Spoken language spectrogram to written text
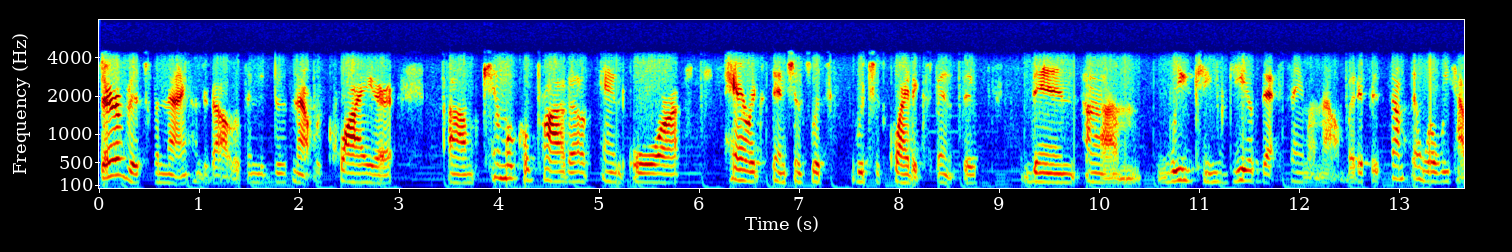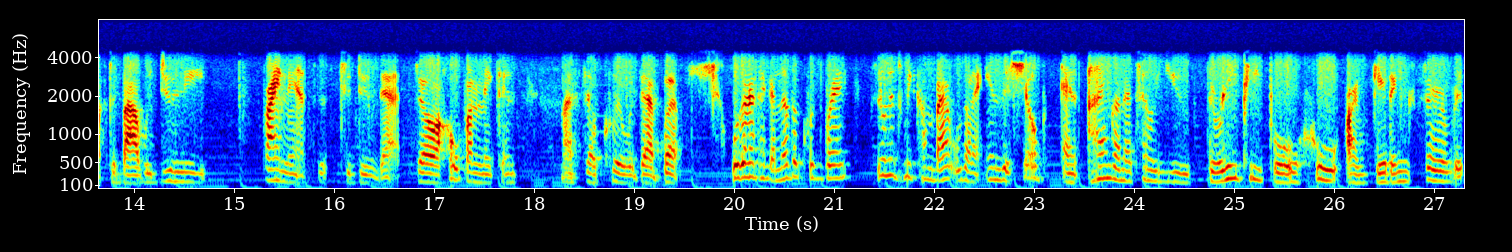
service for nine hundred dollars and it does not require um, chemical product and or hair extensions, which which is quite expensive, then um, we can give that same amount. But if it's something where we have to buy, we do need finances to do that. So I hope I'm making myself clear with that. But we're going to take another quick break. As soon as we come back, we're going to end the show, and I'm going to tell you three people who are getting service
